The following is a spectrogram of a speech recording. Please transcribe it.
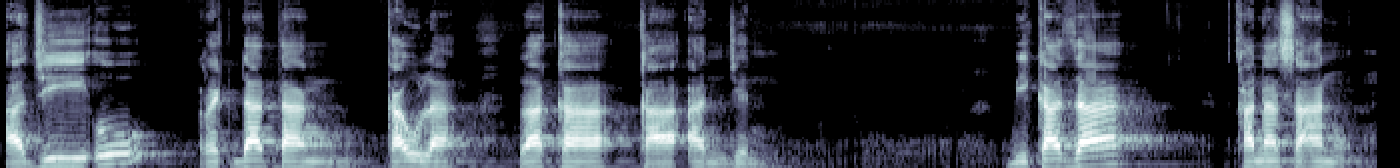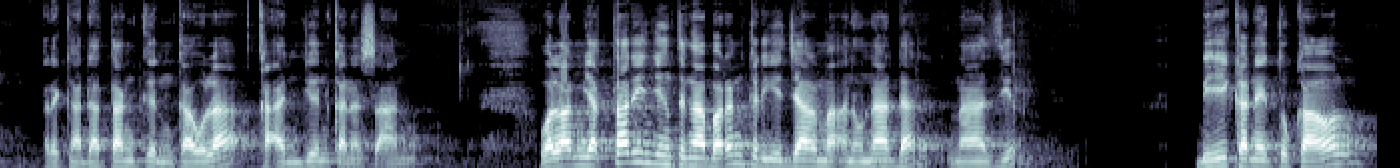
Ajiu rek datang kaula laka ka anjin bikaza kana saanu rek ngadatangkeun kaula ka anjeun kana saanu walam yaktarin jeung tengah bareng keur jalma anu nadar nazir. Bihi kana itu kaul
